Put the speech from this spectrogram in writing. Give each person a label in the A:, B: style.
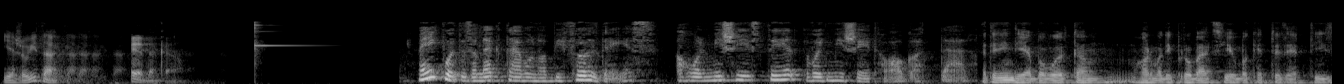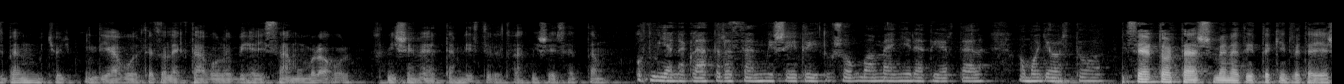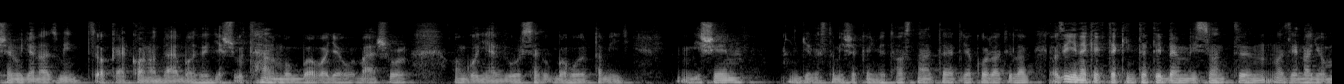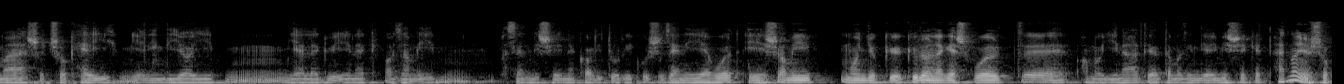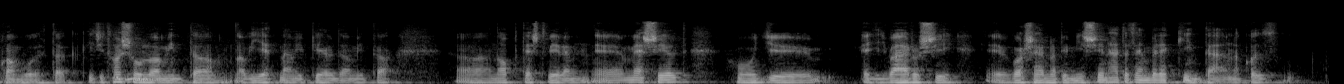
A: Jezsuiták?
B: Érdekel.
C: Melyik volt ez a legtávolabbi földrész, ahol miséztél, vagy misét hallgattál?
D: Hát én Indiában voltam harmadik próbációban 2010-ben, úgyhogy India volt ez a legtávolabbi hely számomra, ahol misén vehettem részt, illetve hát misézhettem.
C: Ott milyennek láttad a Szent Misét rítusokban, mennyire tért el a magyartól?
D: Szertartás menetét tekintve teljesen ugyanaz, mint akár Kanadában, az Egyesült Államokban, vagy ahol máshol angol nyelvű országokban voltam így misén ugyanezt a misekönyvet használták gyakorlatilag. Az énekek tekintetében viszont azért nagyon más, hogy sok helyi, ilyen indiai mm, jellegű ének az, ami a Szent Misének a liturgikus zenéje volt, és ami mondjuk különleges volt, amúgy én átéltem az indiai miséket, hát nagyon sokan voltak. Kicsit hasonlóan, mint a, a vietnámi példa, amit a, a naptestvérem mesélt, hogy egy-egy városi vasárnapi misén, hát az emberek kint állnak az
